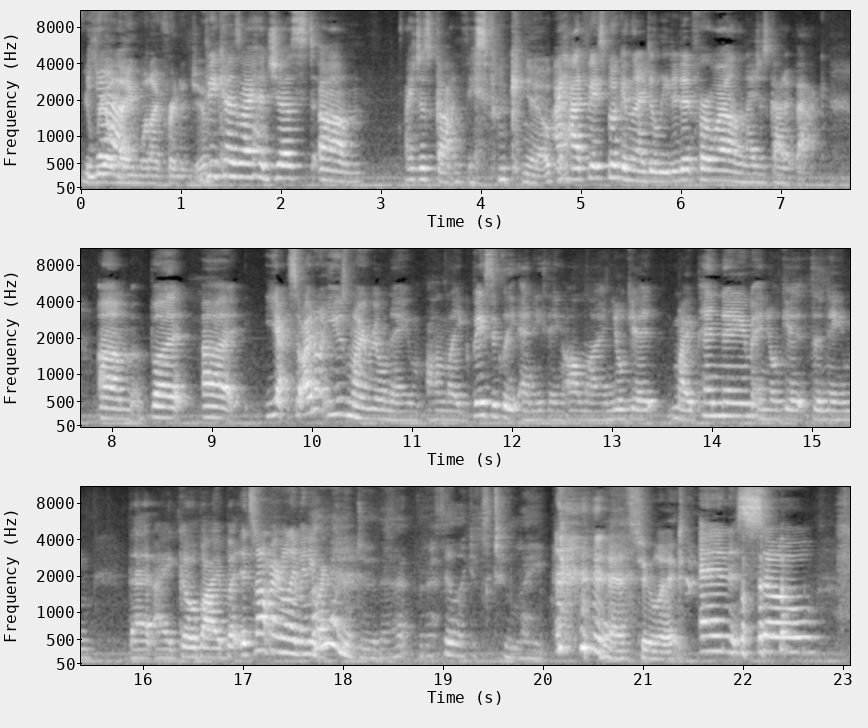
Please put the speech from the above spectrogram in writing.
your real name when I friended you. Because I had just, um, I just gotten Facebook. yeah. Okay. I had Facebook and then I deleted it for a while and then I just got it back. Um, but uh, yeah, so I don't use my real name on like basically anything online. You'll get my pen name and you'll get the name that I go by, but it's not my real name anyway. I want to do that, but I feel like it's too late. yeah, it's too late. and so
